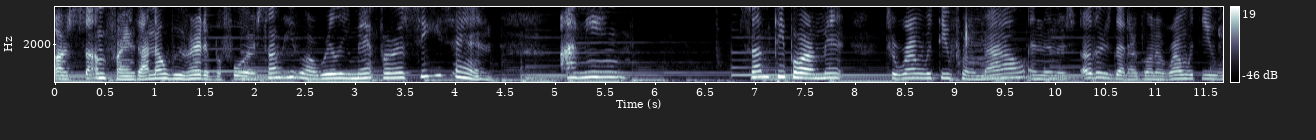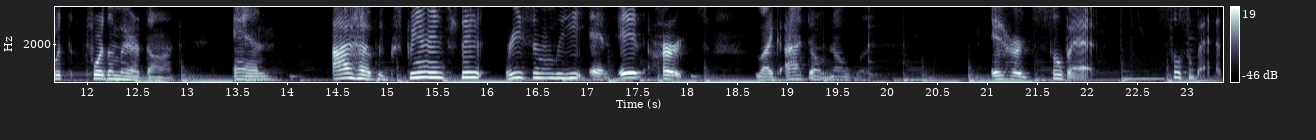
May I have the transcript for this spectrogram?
Or some friends i know we've heard it before some people are really meant for a season. I mean some people are meant to run with you for a mile and then there's others that are going to run with you with for the marathon. And I have experienced it recently and it hurts like I don't know what. It hurts so bad. So, so bad.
